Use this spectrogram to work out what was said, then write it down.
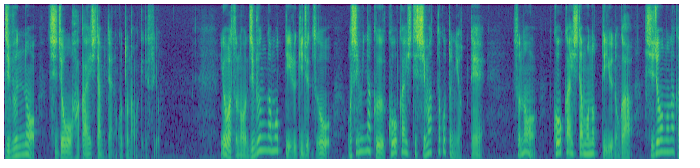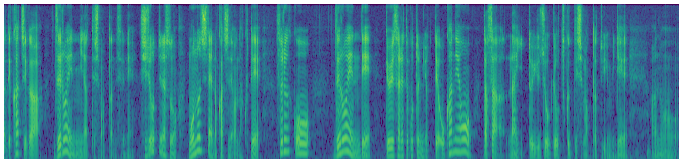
自分の市場を破壊したみたいなことなわけですよ。要はその自分が持っている技術を惜しみなく公開してしまったことによってその公開したものっていうのが市場の中で価値が0円になってしまったんですよね。市場っていうのはその物自体の価値ではなくて、それがこう0円で共有されたことによってお金を出さないという状況を作ってしまったという意味で、あの、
